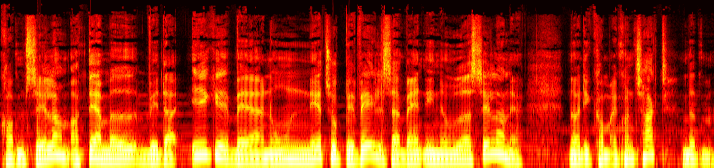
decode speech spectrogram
kroppens celler, og dermed vil der ikke være nogen netto bevægelse af vand ind og ud af cellerne, når de kommer i kontakt med dem.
